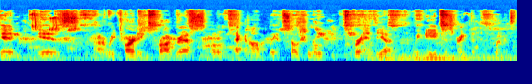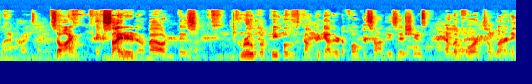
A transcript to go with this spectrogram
It is uh, retarding progress both economically and socially for India. We need to strengthen women's land rights. So I'm excited about this group of people who've come together to focus on these issues and look forward to learning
